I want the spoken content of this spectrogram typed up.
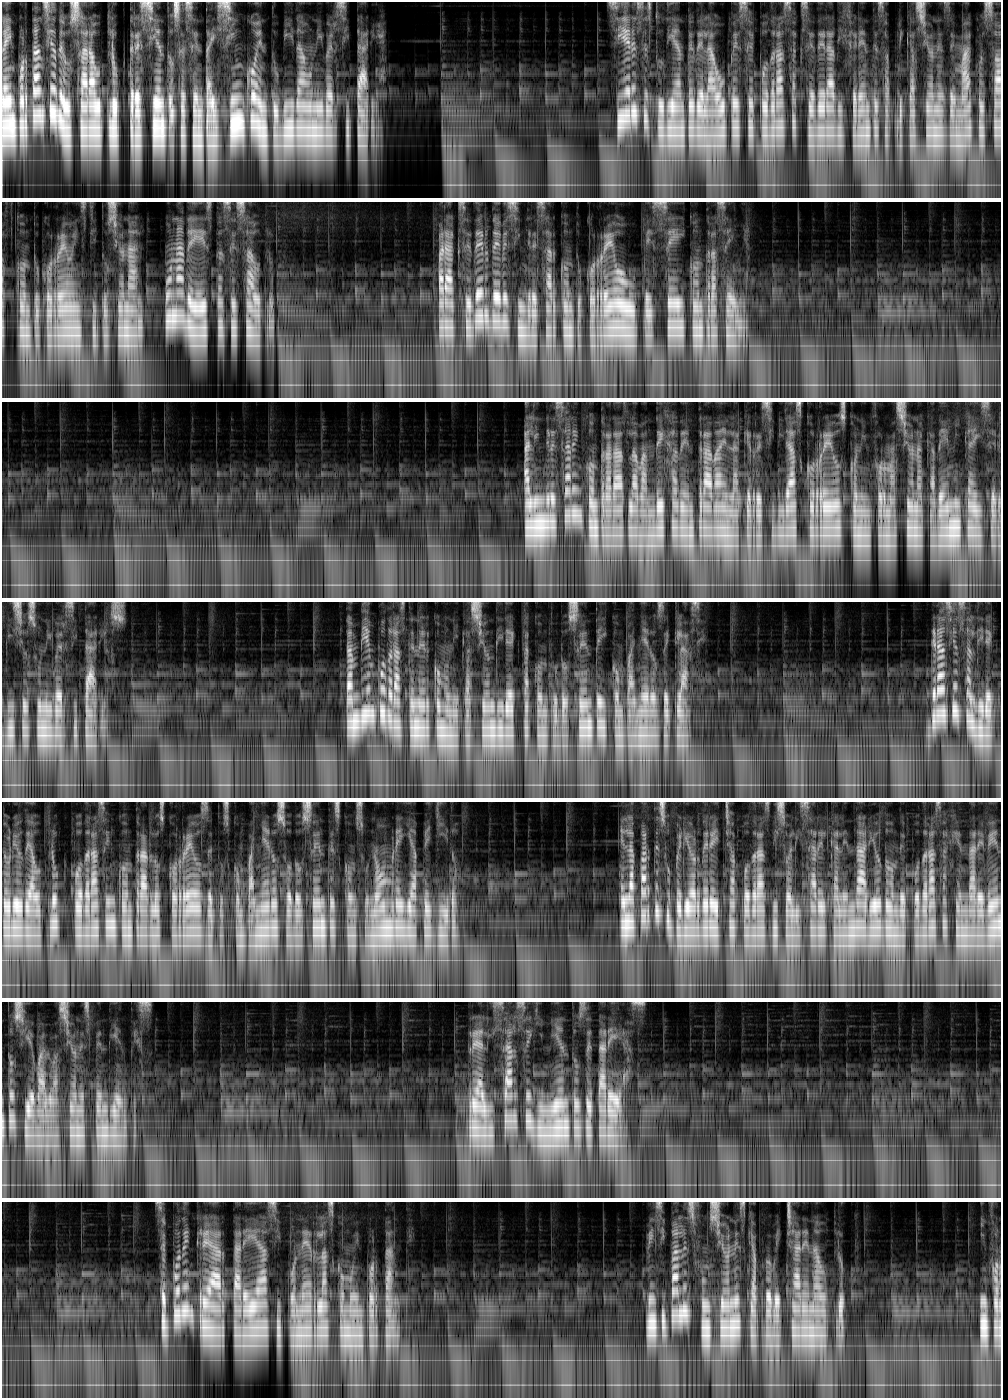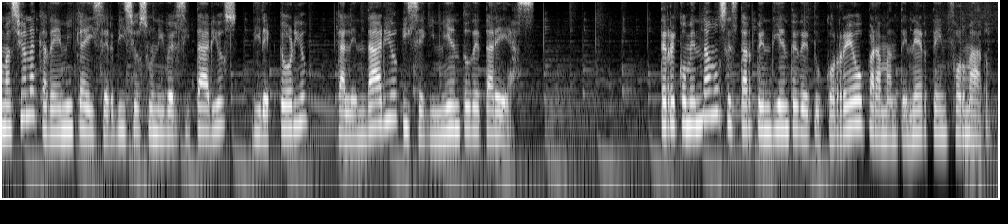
La importancia de usar Outlook 365 en tu vida universitaria. Si eres estudiante de la UPC podrás acceder a diferentes aplicaciones de Microsoft con tu correo institucional, una de estas es Outlook. Para acceder debes ingresar con tu correo UPC y contraseña. Al ingresar encontrarás la bandeja de entrada en la que recibirás correos con información académica y servicios universitarios. También podrás tener comunicación directa con tu docente y compañeros de clase. Gracias al directorio de Outlook podrás encontrar los correos de tus compañeros o docentes con su nombre y apellido. En la parte superior derecha podrás visualizar el calendario donde podrás agendar eventos y evaluaciones pendientes. Realizar seguimientos de tareas. Se pueden crear tareas y ponerlas como importante. Principales funciones que aprovechar en Outlook. Información académica y servicios universitarios, directorio, calendario y seguimiento de tareas. Te recomendamos estar pendiente de tu correo para mantenerte informado.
